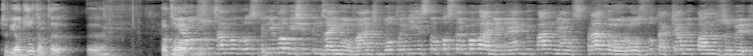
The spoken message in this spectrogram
Czyli odrzucam te, y, to, co... Nie odrzucam, po prostu nie mogę się tym zajmować, bo to nie jest to postępowanie. No jakby pan miał sprawę o rozwód, a chciałby pan, żeby,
